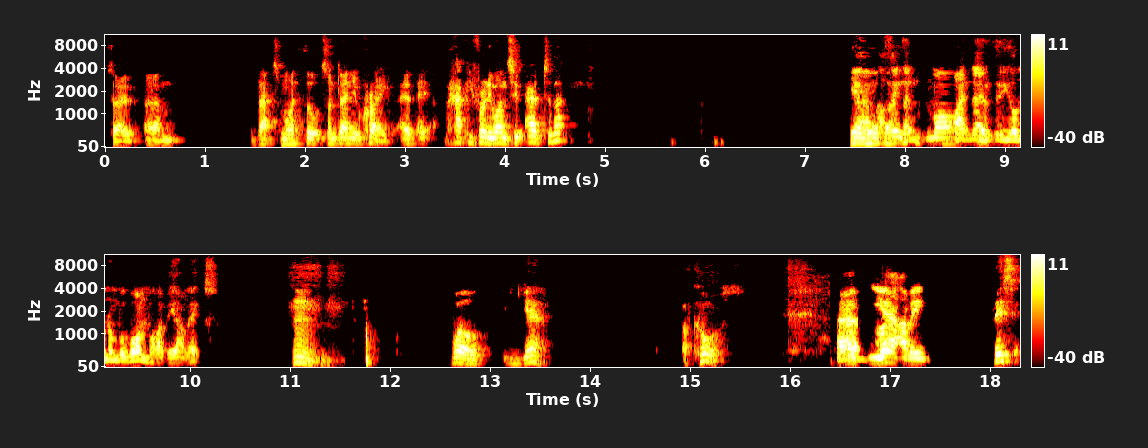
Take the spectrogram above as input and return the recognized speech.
So um, that's my thoughts on Daniel Craig. Uh, uh happy for anyone to add to that. Yeah, um, I think I might know who your number one might be, Alex. Hmm. Well, yeah, of course. Um, yeah, I mean, this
